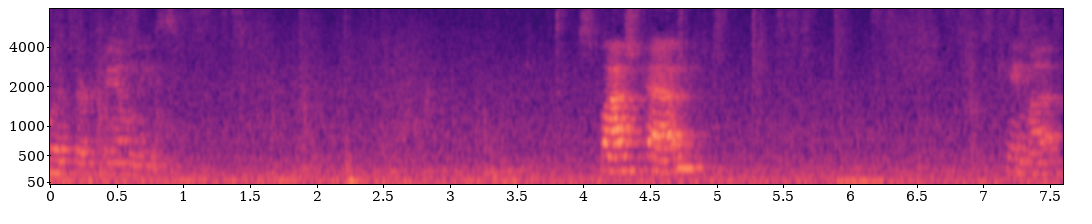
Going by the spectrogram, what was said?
with their families. Splash pad came up.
